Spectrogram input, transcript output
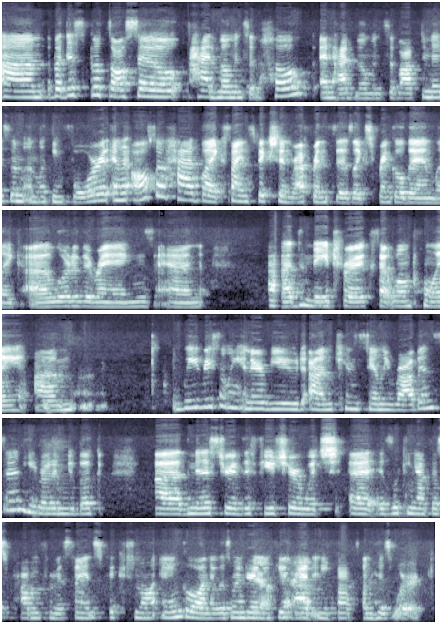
Um, but this book also had moments of hope and had moments of optimism and looking forward. And it also had like science fiction references like sprinkled in, like uh, Lord of the Rings and uh, The Matrix at one point. Um, we recently interviewed um, Kim Stanley Robinson. He wrote a new book, uh, The Ministry of the Future, which uh, is looking at this problem from a science fictional angle. And I was wondering yeah. if you had any thoughts on his work.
